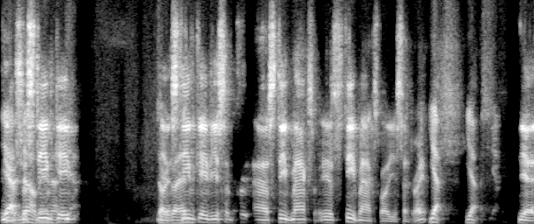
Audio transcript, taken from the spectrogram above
yeah. so no, Steve man, gave. Yeah. yeah Steve gave you some. Uh, Steve Maxwell. Steve Maxwell. You said right? Yes. Yes. Yeah,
